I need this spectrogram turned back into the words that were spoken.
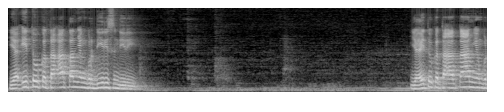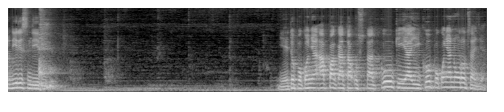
yaitu ketaatan yang berdiri sendiri. Yaitu ketaatan yang berdiri sendiri. Yaitu pokoknya apa kata ustadku, kiaiku, pokoknya nurut saja.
